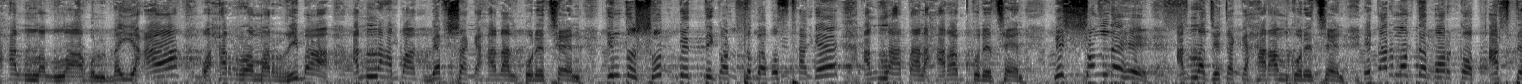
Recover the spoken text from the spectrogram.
আহাল্লাহুল বাইআ ওয়া হাররামার রিবা। আল্লাহ পাক ব্যবসাকে হালাল করেছেন। কিন্তু সুদ ভিত্তিক অর্থ ব্যবস্থাকে আল্লাহ তাআলা হারাম করেছেন। নিঃসন্দেহে আল্লাহ যেটাকে হারাম করেছেন, এটার মধ্যে বরকত আসতে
